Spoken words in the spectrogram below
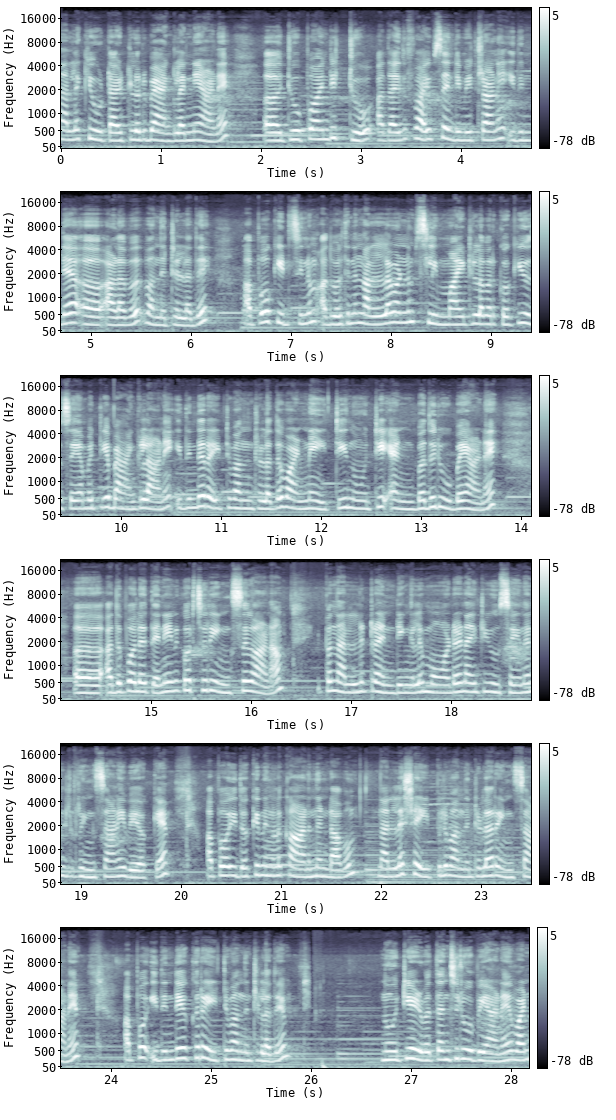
നല്ല ക്യൂട്ടായിട്ടുള്ളൊരു ബാങ്കിൾ തന്നെയാണ്. ടു പോയിന്റ് ടു അതായത് ഫൈവ് സെന്റിമീറ്റർ ആണ് ഇതിന്റെ അളവ് വന്നിട്ടുള്ളത്. അപ്പോൾ കിഡ്സിനും അതുപോലെ തന്നെ നല്ലവണ്ണം സ്ലിം ആയിട്ടുള്ളവർക്കൊക്കെ യൂസ് ചെയ്യാൻ പറ്റിയ ബാങ്കിളാണ്. ഇതിന്റെ റേറ്റ് വന്നിട്ടുള്ളത് വൺ എയ്റ്റി നൂറ്റി എൺപത് രൂപയാണ്. അതുപോലെ തന്നെ ഇനി കുറച്ച് റിങ്സ് കാണാം. ഇപ്പോൾ നല്ല ട്രെൻഡിങ്ങിൽ മോഡേൺ ആയിട്ട് യൂസ് ചെയ്യുന്ന റിങ്സ് ആണ് ഇവയൊക്കെ. അപ്പോൾ ഇതൊക്കെ നിങ്ങൾ കാണുന്നുണ്ടാവും. നല്ല ഷേപ്പിൽ വന്നിട്ടുള്ള റിങ്സ് ആണ്. അപ്പോൾ ഇതിന്റെയൊക്കെ റേറ്റ് വന്നിട്ടുള്ളത് നൂറ്റി എഴുപത്തഞ്ച് രൂപയാണ് വൺ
